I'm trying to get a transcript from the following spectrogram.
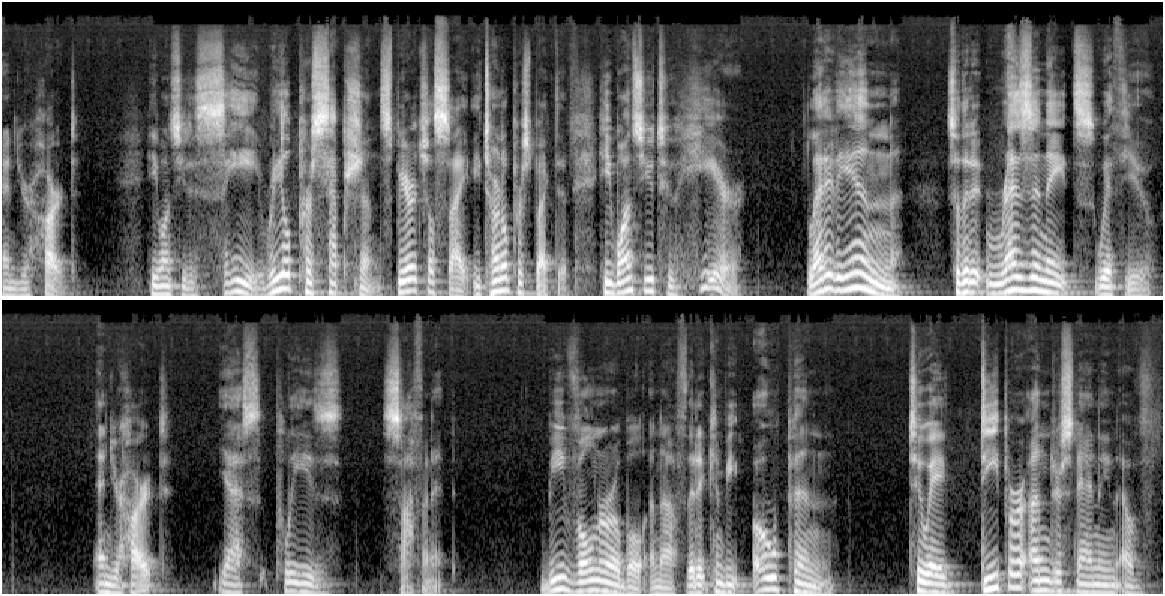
and your heart he wants you to see real perception, spiritual sight, eternal perspective. He wants you to hear. Let it in so that it resonates with you. And your heart, yes, please soften it. Be vulnerable enough that it can be open to a deeper understanding of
